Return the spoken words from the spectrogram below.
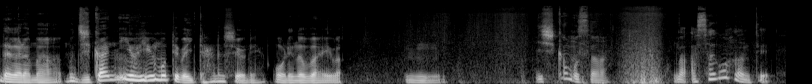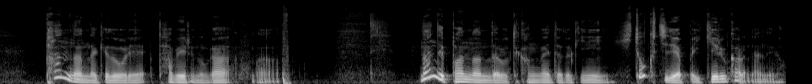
だからまあもう時間に余裕持てばいいって話よね俺の場合は。うん。しかもさ、まあ、朝ごはんってパンなんだけど俺食べるのが。まあなんでパンなんだろうって考えた時に一口でやっぱいけるからなのよ。も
